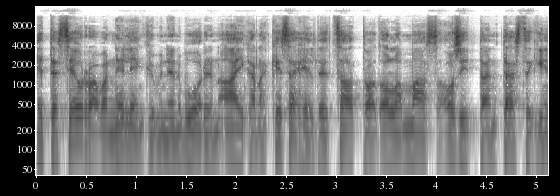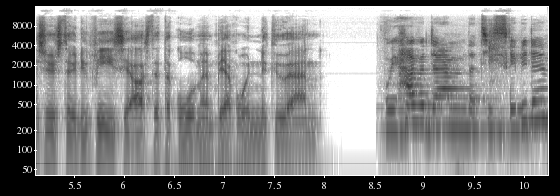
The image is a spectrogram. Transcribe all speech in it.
että seuraavan 40 vuoden aikana kesähelteet saattavat olla maassa osittain tästäkin syystä yli viisi astetta kuumempia kuin nykyään. We have a dam that is Ebidam,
